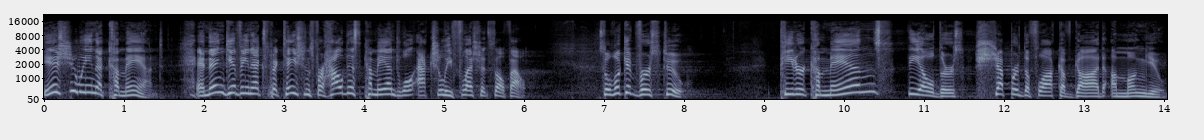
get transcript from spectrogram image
issuing a command and then giving expectations for how this command will actually flesh itself out. So look at verse 2. Peter commands the elders, shepherd the flock of God among you,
